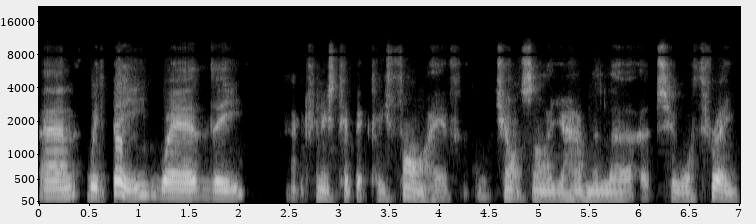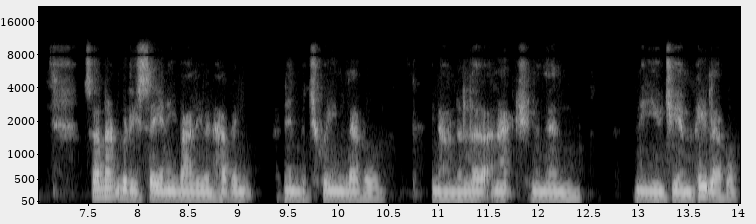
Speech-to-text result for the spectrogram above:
Um, with B, where the action is typically five, chances are you have an alert at two or three. So I don't really see any value in having an in-between level, you know, an alert and action and then an EU GMP level.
